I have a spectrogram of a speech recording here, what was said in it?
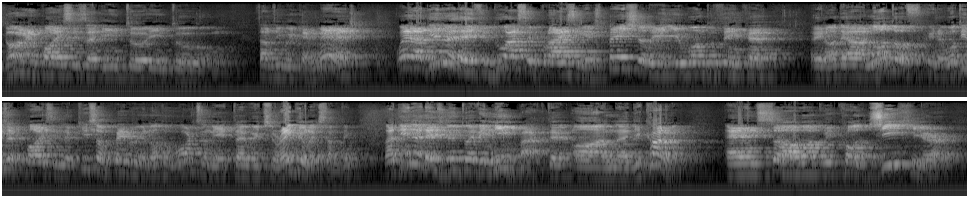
government policies into into something we can manage? Well, at the end of the day, if you do asset pricing, especially, you want to think, uh, you know, there are a lot of, you know, what is a policy? It's a piece of paper with a lot of words on it uh, which regulates something. But at the end of the day, it's going to have an impact uh, on the economy. And so what we call G here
